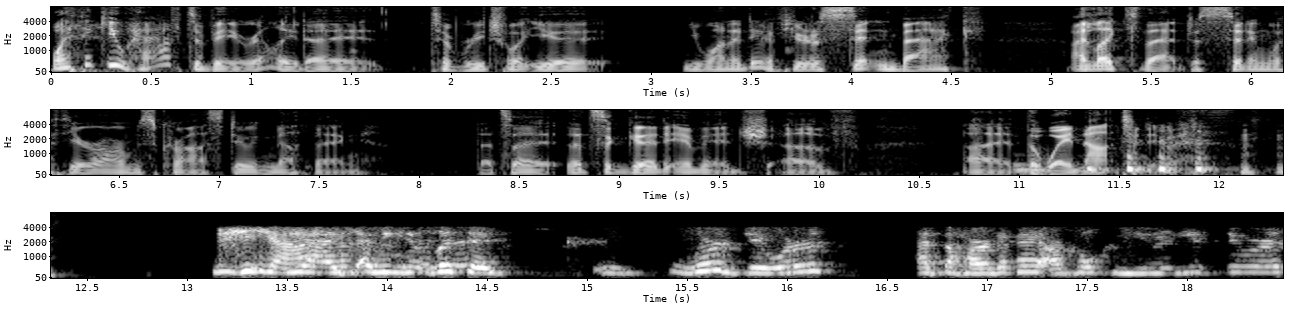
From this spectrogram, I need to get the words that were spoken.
well, I think you have to be really to to reach what you you want to do. If you're just sitting back, I liked that, just sitting with your arms crossed, doing nothing. That's a that's a good image of uh, the way not to do it. yeah. yeah, I mean, listen, we're doers at the heart of it. Our whole community is doers,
